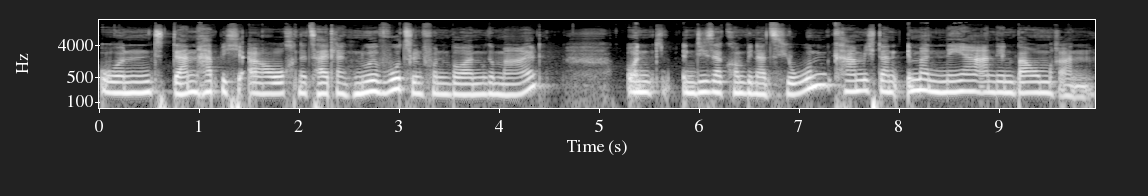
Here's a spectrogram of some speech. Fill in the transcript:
Und dann habe ich auch eine Zeit lang nur Wurzeln von Bäumen gemalt. Und in dieser Kombination kam ich dann immer näher an den Baum ran.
